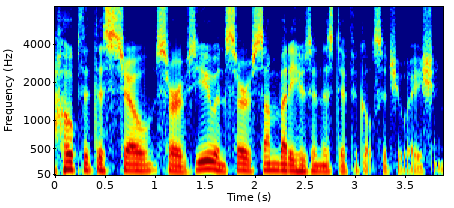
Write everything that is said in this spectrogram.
hope that this show serves you and serves somebody who's in this difficult situation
